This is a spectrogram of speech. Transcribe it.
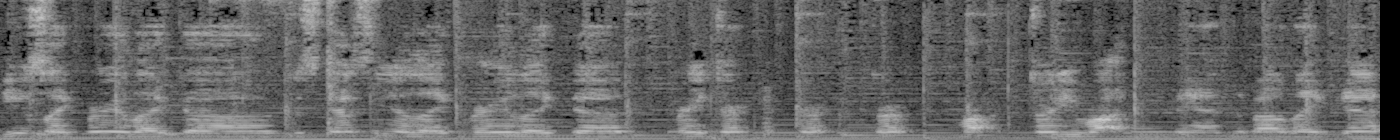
he was like very like uh disgusting you know, like very like uh very dirt, dirt, dirt, rot, dirty rotten man about like uh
